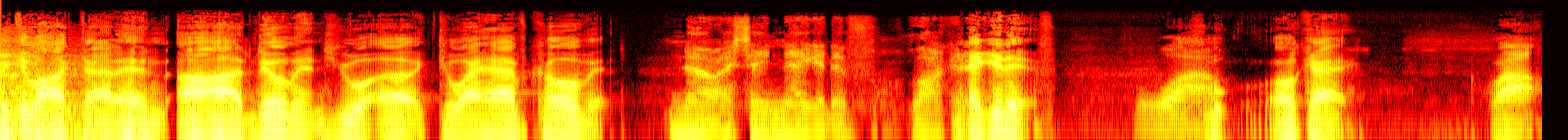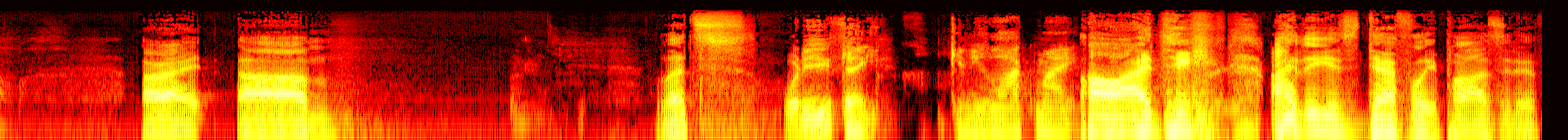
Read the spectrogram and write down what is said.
We can lock that in. Uh, Newman, you uh, do I have COVID? No, I say negative. Lock it. in. Negative. Wow. Okay. Wow. All right. Um, let's. What do you Can think? you, can you lock my? Oh, I think I think it's definitely positive.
